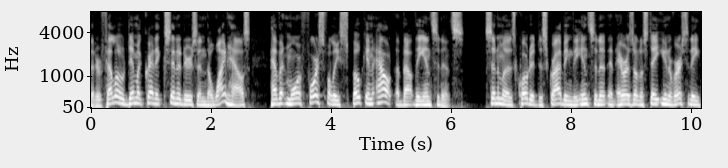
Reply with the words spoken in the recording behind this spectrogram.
that her fellow Democratic senators in the White House haven't more forcefully spoken out about the incidents. Sinema is quoted describing the incident at Arizona State University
